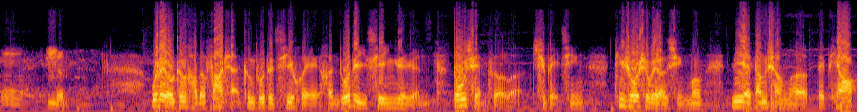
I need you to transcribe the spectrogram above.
嗯，是。为了有更好的发展，更多的机会，很多的一些音乐人都选择了去北京。听说是为了寻梦，你也当上了北漂。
